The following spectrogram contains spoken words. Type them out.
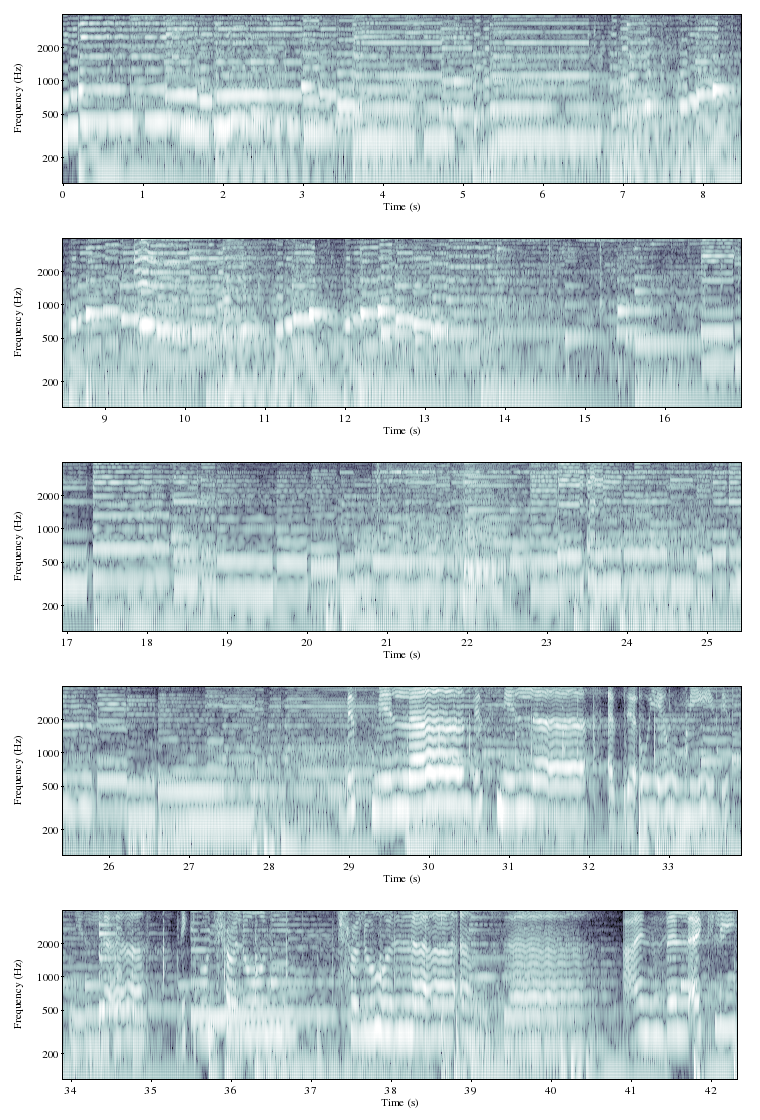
بسم يومي بسم الله. ذكر حلو حلو لا أنسى. عند الأكل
